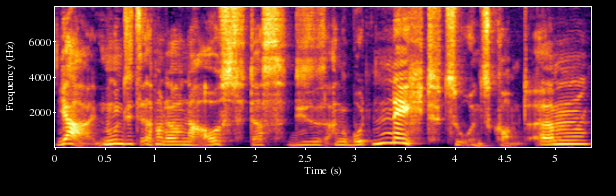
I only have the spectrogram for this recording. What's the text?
ja, nun sieht es erstmal danach aus, dass dieses Angebot nicht zu uns kommt. Ähm,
